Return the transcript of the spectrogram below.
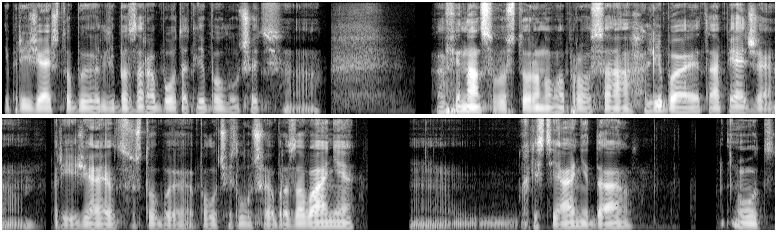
и приезжать, чтобы либо заработать, либо улучшить э, финансовую сторону вопроса, либо это, опять же, приезжают, чтобы получить лучшее образование, христиане, да, вот.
